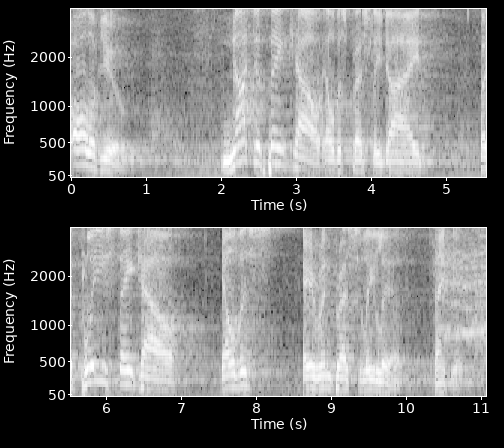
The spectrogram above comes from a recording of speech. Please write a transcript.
all of you not to think how Elvis Presley died, but please think how Elvis Aaron Presley lived. Thank you.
